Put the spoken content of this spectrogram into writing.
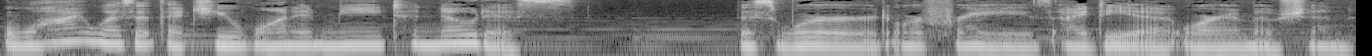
why was it that you wanted me to notice this word or phrase, idea, or emotion?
